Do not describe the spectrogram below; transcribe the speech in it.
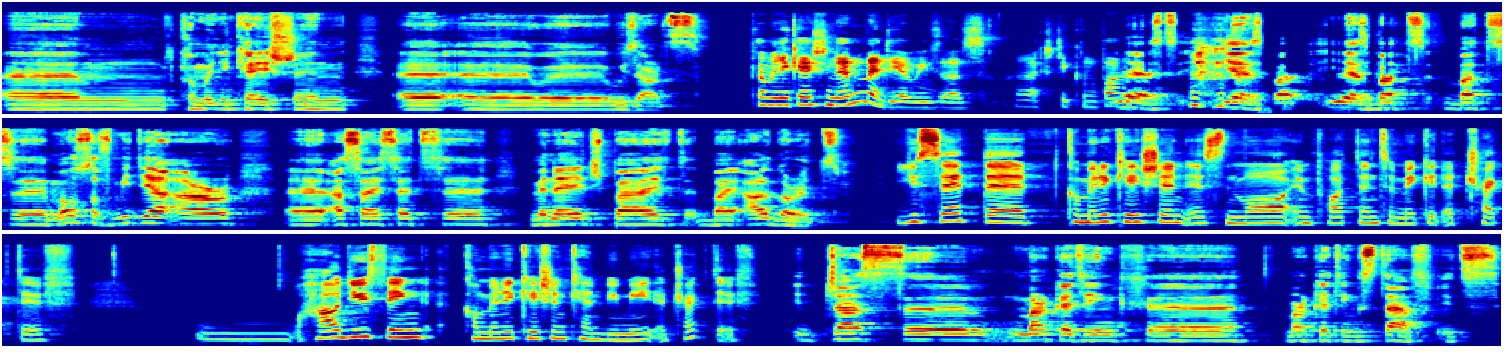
um, communication uh, uh, wizards communication and media wizards are actually combined. Yes, yes, but yes, but but uh, most of media are, uh, as I said, uh, managed by by algorithms. You said that communication is more important to make it attractive. How do you think communication can be made attractive? It just uh, marketing uh, marketing stuff. It's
